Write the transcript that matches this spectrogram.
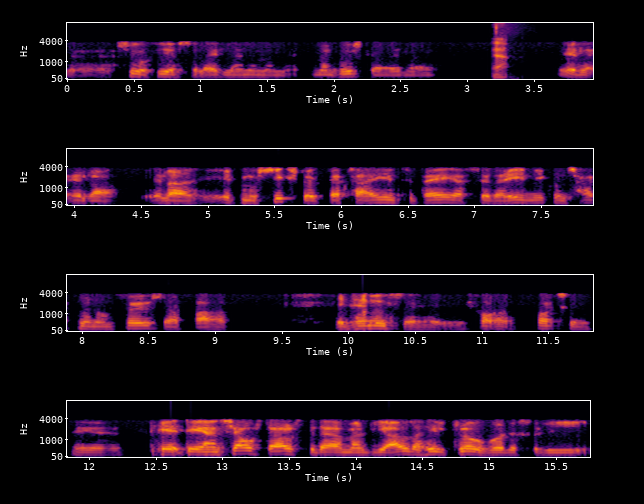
Øh, 87 eller et eller andet, man, man husker, eller, ja. eller, eller, eller et musikstykke, der tager en tilbage og sætter en i kontakt med nogle følelser fra, en hændelse i for, fortiden. Det, det, det er en sjov størrelse, det der. Man bliver aldrig helt klog på det, fordi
